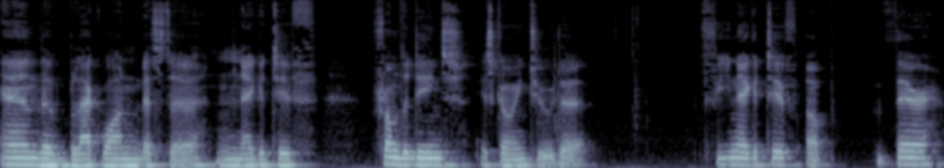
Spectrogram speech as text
And the black one that's the negative from the Deans is going to the V negative up there.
